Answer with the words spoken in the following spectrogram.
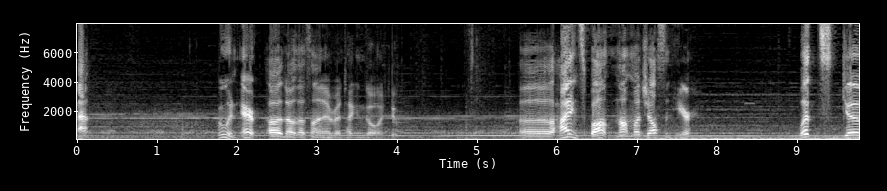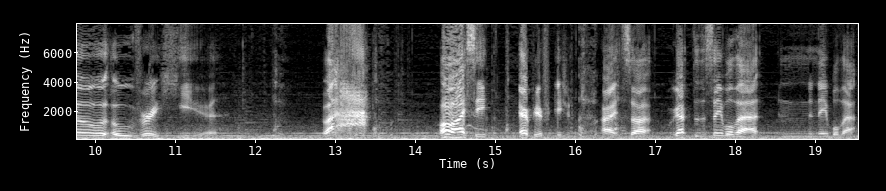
Map. Ooh, an air. Uh, no, that's not an event I can go into. Uh, hiding spot. Not much else in here. Let's go over here. Ah! Oh, I see. Air purification. Alright, so we're have to disable that and enable that.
